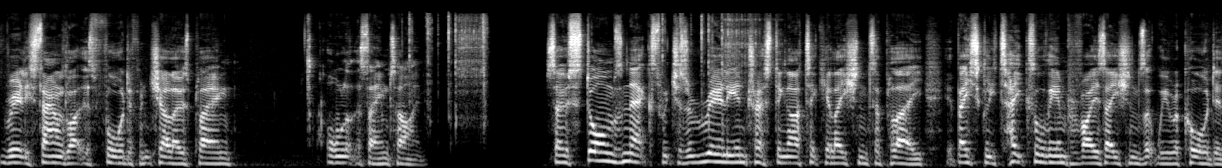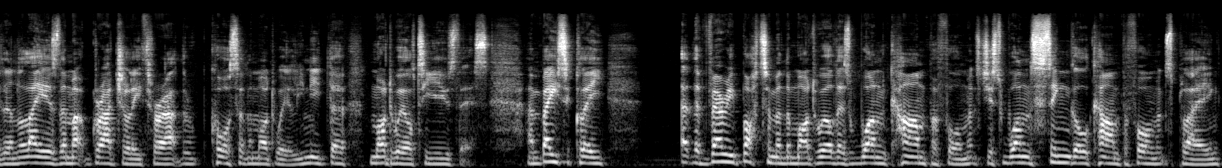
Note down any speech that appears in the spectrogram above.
really sounds like there's four different cellos playing all at the same time. So Storm's next, which is a really interesting articulation to play. It basically takes all the improvisations that we recorded and layers them up gradually throughout the course of the mod wheel. You need the mod wheel to use this. And basically, at the very bottom of the mod wheel there's one calm performance, just one single calm performance playing,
